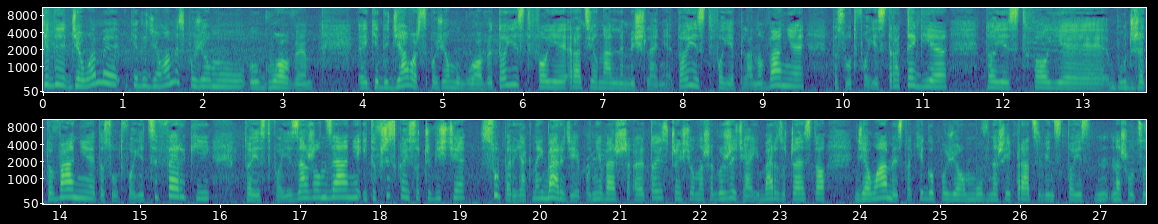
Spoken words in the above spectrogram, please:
kiedy działamy, kiedy działamy z poziomu y, głowy, kiedy działasz z poziomu głowy, to jest Twoje racjonalne myślenie, to jest Twoje planowanie, to są Twoje strategie, to jest Twoje budżetowanie, to są Twoje cyferki, to jest Twoje zarządzanie i to wszystko jest oczywiście super, jak najbardziej, ponieważ e, to jest częścią naszego życia i bardzo często działamy z takiego poziomu w naszej pracy, więc to jest naszą co-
